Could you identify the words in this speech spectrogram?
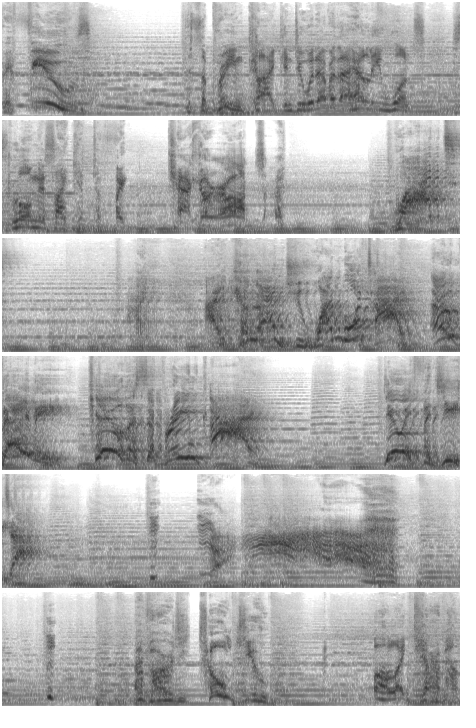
Refuse! The Supreme Kai can do whatever the hell he wants, as long as I get to fight Kakarot! What? I, I command you one more time! Oh, Obey me! Kill the Supreme Kai! Do it, Vegeta! I've already told you! All I care about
